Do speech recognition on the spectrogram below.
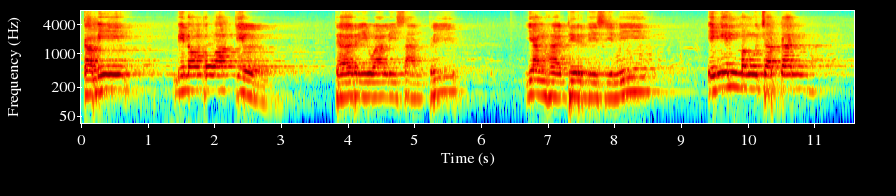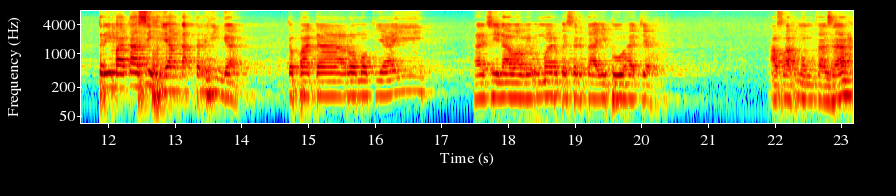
kami minongko wakil dari wali santri yang hadir di sini ingin mengucapkan terima kasih yang tak terhingga kepada Romo Kiai Haji Nawawi Umar beserta Ibu Hajah Afah Mumtazah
